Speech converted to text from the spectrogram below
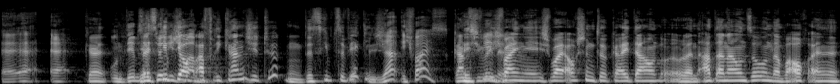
äh, äh, Geil. und dem ja, es gibt ja auch afrikanische Türken, das gibt's ja wirklich. ja, ich weiß, ganz ich, viele. ich, war in, ich war auch schon in Türkei da und, oder in Adana und so und da war auch eine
